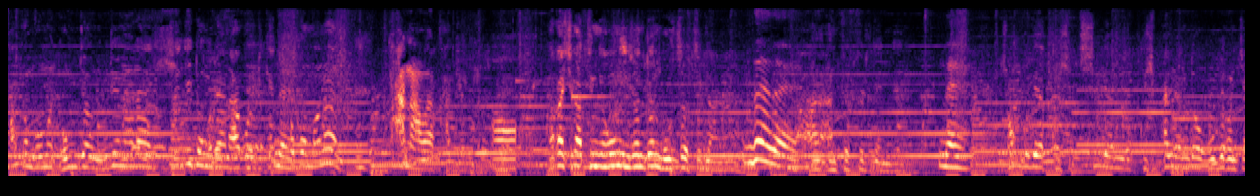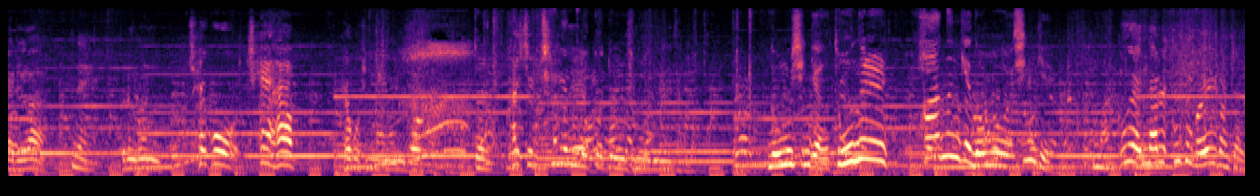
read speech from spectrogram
가끔 보면 동전 우리나라 희귀 동전하고 이렇게 네. 쳐보면은 다 나와 가격이. 어. 아가씨 같은 경우는 이런 돈 못 썼잖아요. 네네. 안, 안 썼을 때인데. 네. 1997년도, 98년도 500원짜리가 네. 그런 건 최고 최합 150만 원이고 네. 87년도 것도 50만 원 이상. 너무 신기하다. 돈을 파는 게 너무 신기해. 그거 옛날에 쓰던 거예요 이런 짜리.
